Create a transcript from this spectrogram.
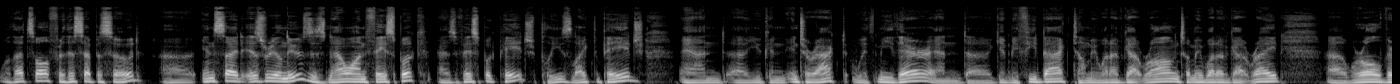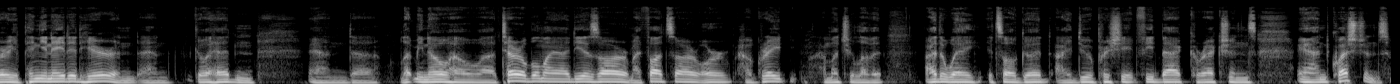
Well, that's all for this episode. Uh, Inside Israel News is now on Facebook as a Facebook page. Please like the page, and uh, you can interact with me there and uh, give me feedback. Tell me what I've got wrong. Tell me what I've got right. Uh, we're all very opinionated here, and and go ahead and and uh, let me know how uh, terrible my ideas are, or my thoughts are, or how great, how much you love it. Either way, it's all good. I do appreciate feedback, corrections, and questions.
